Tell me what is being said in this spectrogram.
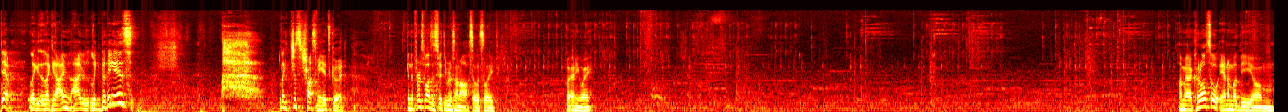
Damn. Like like I'm I like the thing is like just trust me, it's good. And the first boss is 50% off, so it's like But anyway. I mean, I could also anima the um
